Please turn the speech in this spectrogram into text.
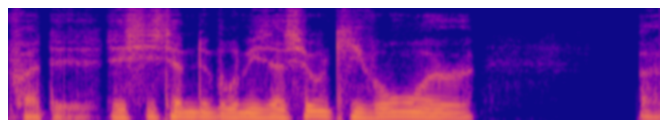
enfin, des, systèmes de brumisation qui vont euh, euh,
